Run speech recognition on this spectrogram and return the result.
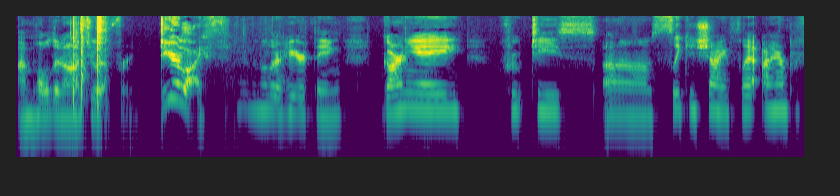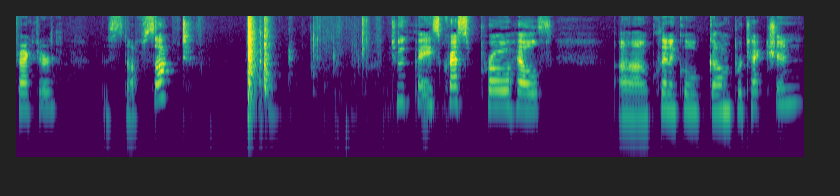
I'm holding on to it for dear life. Here's another hair thing. Garnier Fructis uh, Sleek and Shine Flat Iron Perfector. This stuff sucked. Toothpaste Crest Pro Health um, Clinical Gum Protection.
